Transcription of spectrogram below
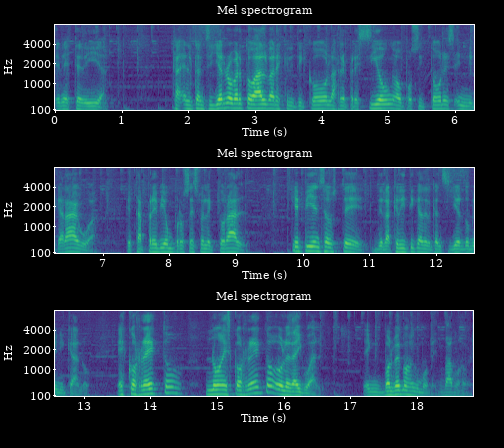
en este día. El canciller Roberto Álvarez criticó la represión a opositores en Nicaragua, que está previa a un proceso electoral. ¿Qué piensa usted de la crítica del canciller dominicano? ¿Es correcto? ¿No es correcto o le da igual? En- volvemos en un momento. Vamos a ver.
